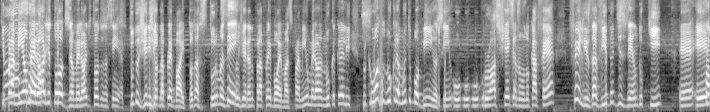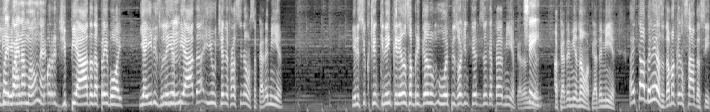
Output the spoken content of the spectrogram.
Que para mim é o melhor de todos, é o melhor de todos, assim. Tudo gira em torno da Playboy. Todas as turmas Sim. estão girando pela Playboy, mas para mim o melhor núcleo é aquele ali. Porque o outro núcleo é muito bobinho, assim. O, o, o Ross chega no, no café, feliz da vida, dizendo que é, ele. Com a Playboy é na mão, né? De piada da Playboy. E aí eles leem uhum. a piada e o Chandler fala assim: não, essa piada é minha. E eles ficam que nem criança brigando o episódio inteiro dizendo que a piada é minha. A piada é Sim. Minha. A piada é minha. Não, a piada é minha. Aí tá, beleza, dá uma cansada, assim.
